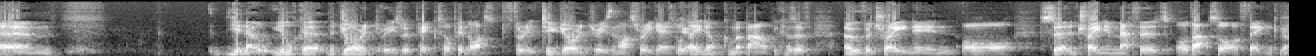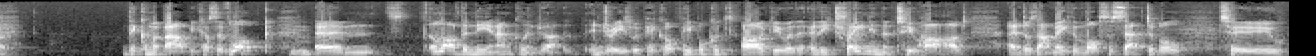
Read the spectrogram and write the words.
Um, you know, you look at the jaw injuries we've picked up in the last three, two jaw injuries in the last three games. Well, Yeah. they don't come about because of overtraining or certain training methods or that sort of thing. No. They come about because of luck. Um, a lot of the knee and ankle inju- injuries we pick up, people could argue: are they, are they training them too hard? and does that make them more susceptible to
